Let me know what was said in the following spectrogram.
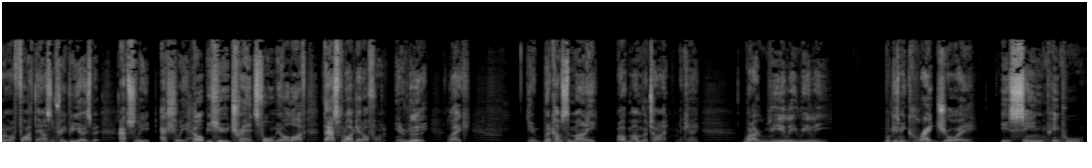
one of my 5,000 free videos, but actually, actually help you transform your life. That's what I get off on. You know, really, like, you know, when it comes to money, I'm, I'm retired. Okay, what I really, really, what gives me great joy is seeing people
